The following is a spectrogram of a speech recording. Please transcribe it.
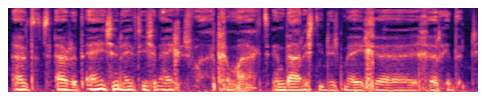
uit het, uit het ijzer heeft hij zijn eigen zwaard gemaakt. En daar is hij dus mee geridderd.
